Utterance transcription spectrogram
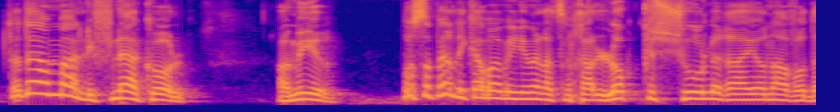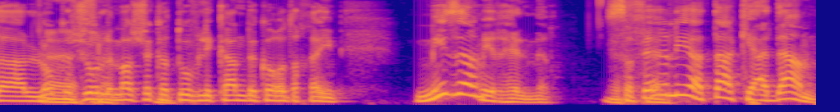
אתה יודע מה, לפני הכל, אמיר, בוא ספר לי כמה מילים על עצמך, לא קשור לרעיון העבודה, לא אה, קשור יפה. למה שכתוב לי כאן בקורות החיים. מי זה אמיר הלמר? ספר לי אתה כאדם.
